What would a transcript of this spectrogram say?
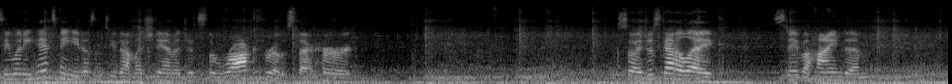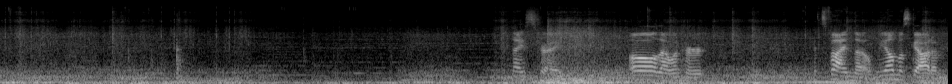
See, when he hits me, he doesn't do that much damage. It's the rock throws that hurt. So I just gotta, like, stay behind him. Nice try. Oh, that one hurt. It's fine, though. We almost got him.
